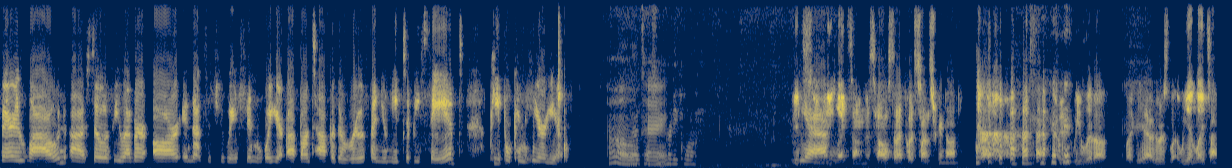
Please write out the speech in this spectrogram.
very loud. Uh, so if you ever are in that situation where you're up on top of the roof and you need to be saved, people can hear you. Oh, that's okay. actually pretty cool We had Yeah. so many lights on this house that I put sunscreen on. we lit up. Like yeah, there was we had lights on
